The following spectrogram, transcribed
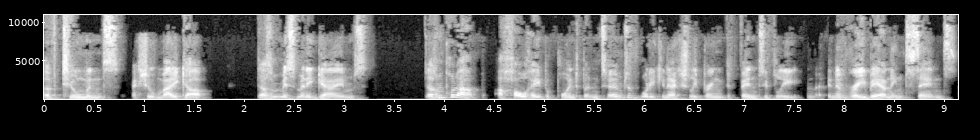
of Tillman's actual makeup doesn't miss many games, doesn't put up a whole heap of points, but in terms of what he can actually bring defensively in a rebounding sense,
